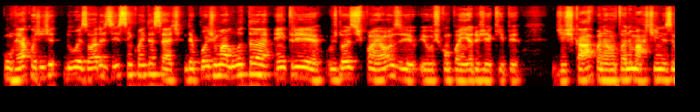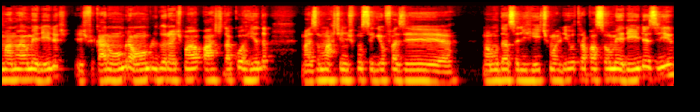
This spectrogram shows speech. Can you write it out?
com recorde de 2 horas e 57. Depois de uma luta entre os dois espanhóis e, e os companheiros de equipe de Scarpa, né, Antônio Martins e Manuel Merilhas, eles ficaram ombro a ombro durante a maior parte da corrida, mas o Martins conseguiu fazer uma mudança de ritmo ali, ultrapassou Merilhas e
